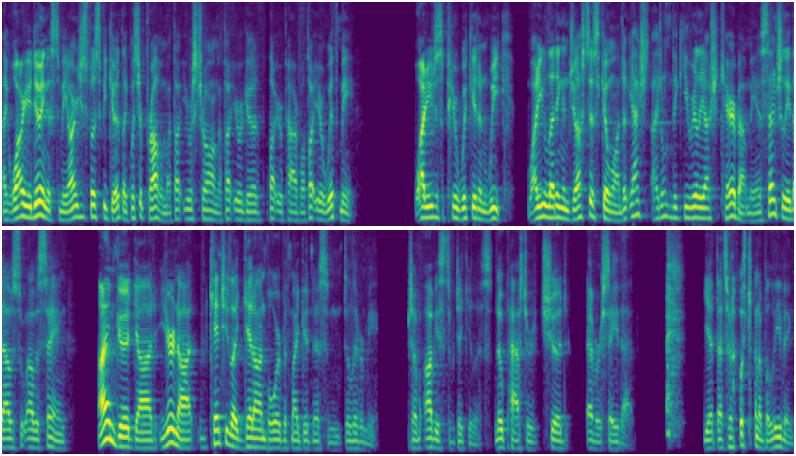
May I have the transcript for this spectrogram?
Like, why are you doing this to me? Aren't you supposed to be good? Like, what's your problem? I thought you were strong. I thought you were good. I thought you were powerful. I thought you were with me. Why do you just appear wicked and weak? Why are you letting injustice go on? Don't you actually, I don't think you really actually care about me. Essentially, that was what I was saying. I'm good, God. You're not. Can't you like get on board with my goodness and deliver me? Which I'm obviously ridiculous. No pastor should ever say that. Yet that's what I was kind of believing.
